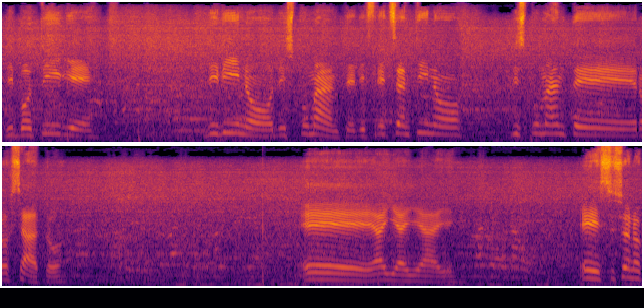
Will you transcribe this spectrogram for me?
di bottiglie di vino di spumante di frizzantino di spumante rosato. E ai ai ai. E si sono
